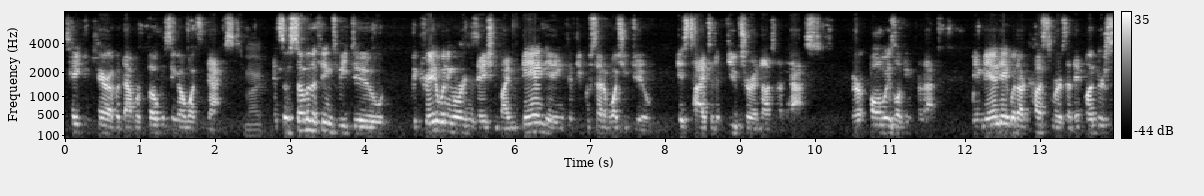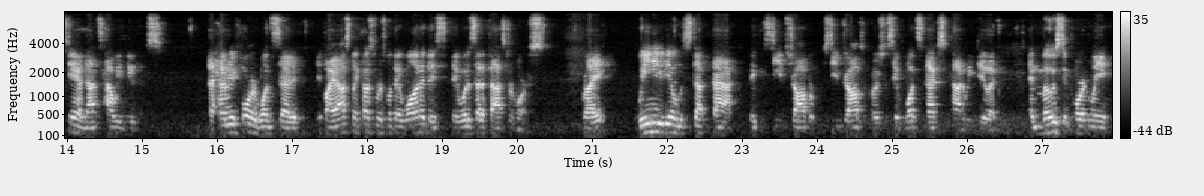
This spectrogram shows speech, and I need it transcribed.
taken care of, but that we're focusing on what's next. Smart. And so some of the things we do, we create a winning organization by mandating 50% of what you do is tied to the future and not to the past. We're always looking for that. We mandate with our customers that they understand that's how we do this. That Henry Ford once said, if I asked my customers what they wanted, they, they would have said a faster horse, right? We need to be able to step back, take Steve Jobs, Steve Jobs approach and say, what's next and how do we do it? And most importantly,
